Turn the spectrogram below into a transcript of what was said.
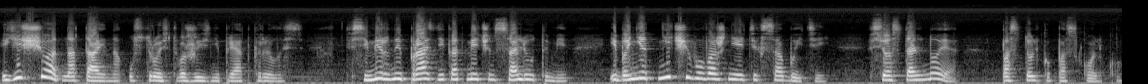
Еще одна тайна устройства жизни приоткрылась. Всемирный праздник отмечен салютами, ибо нет ничего важнее этих событий. Все остальное постольку-поскольку.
